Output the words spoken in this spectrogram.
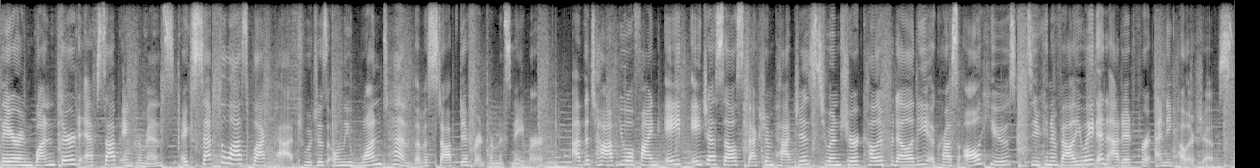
They are in one-third f-stop increments, except the last black patch, which is only one-tenth of a stop different from its neighbor. At the top, you will find eight HSL spectrum patches to ensure color fidelity across all hues so you can evaluate and edit for any color shifts.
